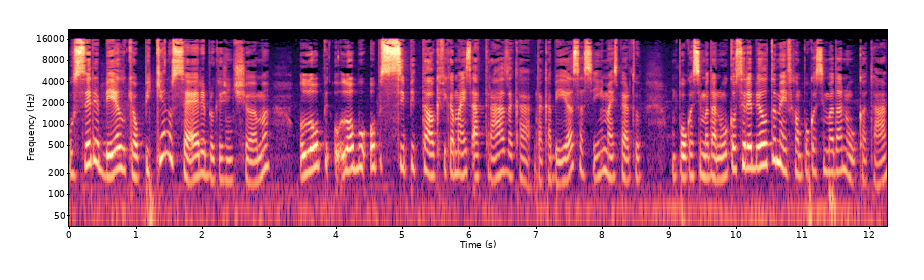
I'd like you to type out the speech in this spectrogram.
o cerebelo, que é o pequeno cérebro que a gente chama, o lobo, o lobo occipital, que fica mais atrás da, da cabeça, assim, mais perto, um pouco acima da nuca. O cerebelo também fica um pouco acima da nuca, tá?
